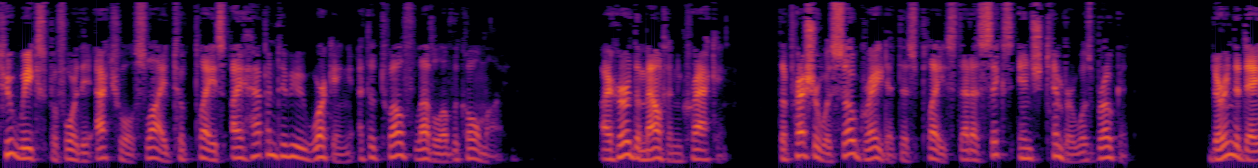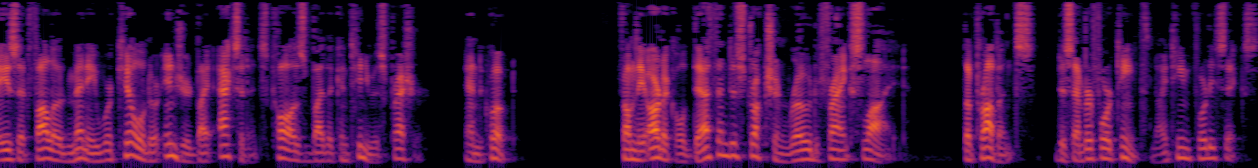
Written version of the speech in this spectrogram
Two weeks before the actual slide took place, I happened to be working at the twelfth level of the coal mine. I heard the mountain cracking. The pressure was so great at this place that a six-inch timber was broken. During the days that followed many were killed or injured by accidents caused by the continuous pressure. From the article Death and Destruction Rode Frank Slide, The Province, December 14, 1946.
